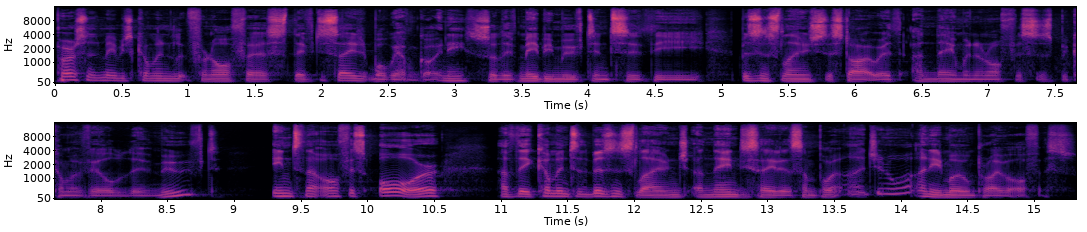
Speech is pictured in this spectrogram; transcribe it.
persons maybe come in for an office, they've decided, well, we haven't got any, so they've maybe moved into the business lounge to start with, and then when an office has become available, they've moved into that office, or have they come into the business lounge and then decided at some point, oh, do you know what, I need my own private office?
